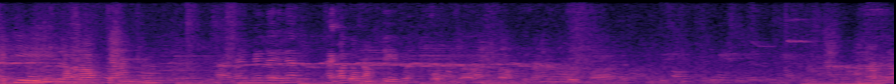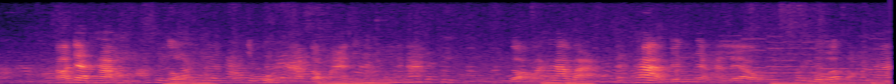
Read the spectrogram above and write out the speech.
ไอ้ที่รองรองจานไม่ไม่ได้เนี่ยให้อ้อยกำลังเตะด้วย เขาจะทำส่งญี่ปุ่นน้ำดอกไม้ที่ไหนนะดอกละห้าบาท แต่ถ้าเป็นอย่างนั้นแล้วโลละสองพันห้า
